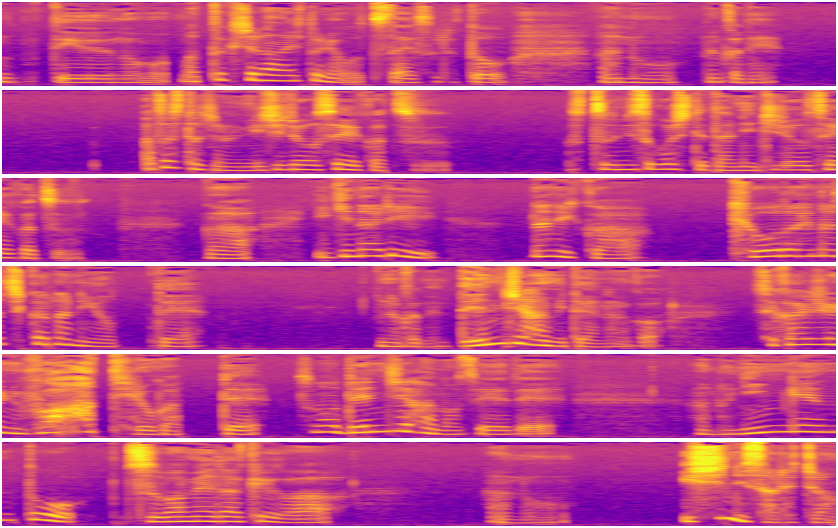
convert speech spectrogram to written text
ンっていうのを全く知らない人にお伝えするとあのなんかね私たちの日常生活普通に過ごしてた日常生活がいきなり何か強大な力によってなんかね電磁波みたいなのが世界中にわーって広がってその電磁波のせいであの人間とツバメだけがあの石にされちゃう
